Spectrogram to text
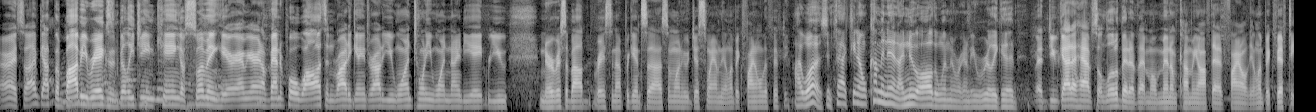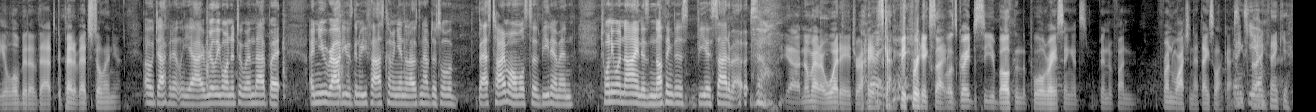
All right, so I've got the Bobby Riggs and Billie Jean King of swimming here. I'm here on Vanderpool Wallace and Rowdy Gaines. Rowdy, you won 21.98. Were you nervous about racing up against uh, someone who just swam the Olympic final of the 50? I was. In fact, you know, coming in, I knew all the women were going to be really good. But you got to have a little bit of that momentum coming off that final of the Olympic 50, a little bit of that competitive edge still in you. Oh, definitely. Yeah, I really wanted to win that, but I knew Rowdy was going to be fast coming in, and I was going to have to swim a best time almost to beat him, and 21-9 is nothing to be sad about. So yeah, no matter what age, right? right. It's got to be pretty exciting. Well, it's great to see you both in the pool racing. It's been a fun, fun watching that. Thanks a lot, guys. Thanks, Thanks buddy. Thank you.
